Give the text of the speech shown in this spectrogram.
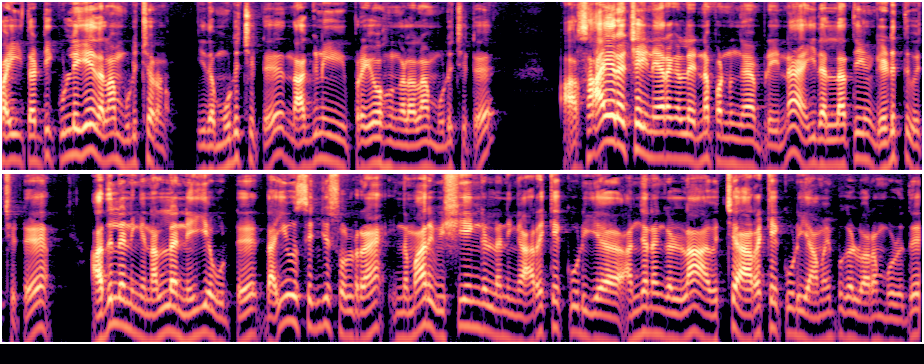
ஃபைவ் தேர்ட்டிக்குள்ளேயே இதெல்லாம் முடிச்சிடணும். இதை முடிச்சுட்டு இந்த அக்னி பிரயோகங்களெல்லாம் முடிச்சுட்டு சாயரட்சை நேரங்களில் என்ன பண்ணுங்க அப்படின்னா இது எல்லாத்தையும் எடுத்து வச்சுட்டு அதில் நீங்கள் நல்ல நெய்யை விட்டு தயவு செஞ்சு சொல்கிறேன் இந்த மாதிரி விஷயங்களில் நீங்கள் அரைக்கக்கூடிய அஞ்சனங்கள்லாம் வச்சு அரைக்கக்கூடிய அமைப்புகள் வரும்பொழுது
